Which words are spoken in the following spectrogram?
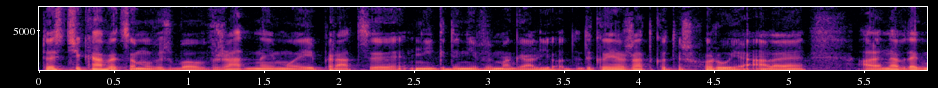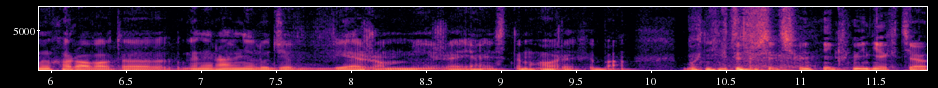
To jest ciekawe, co mówisz, bo w żadnej mojej pracy nigdy nie wymagali, od... tylko ja rzadko też choruję, ale, ale nawet jakbym chorował, to generalnie ludzie wierzą mi, że ja jestem chory chyba, bo nigdy w życiu nikt mi nie chciał,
